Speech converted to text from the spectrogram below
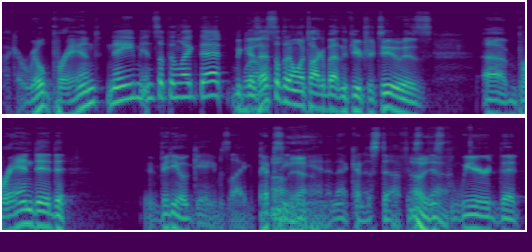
like a real brand name in something like that. Because Well- that's something I want to talk about in the future too. Is uh, branded video games like Pepsi Oh, yeah. Man and that kind of stuff. It's Oh, just yeah. weird that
